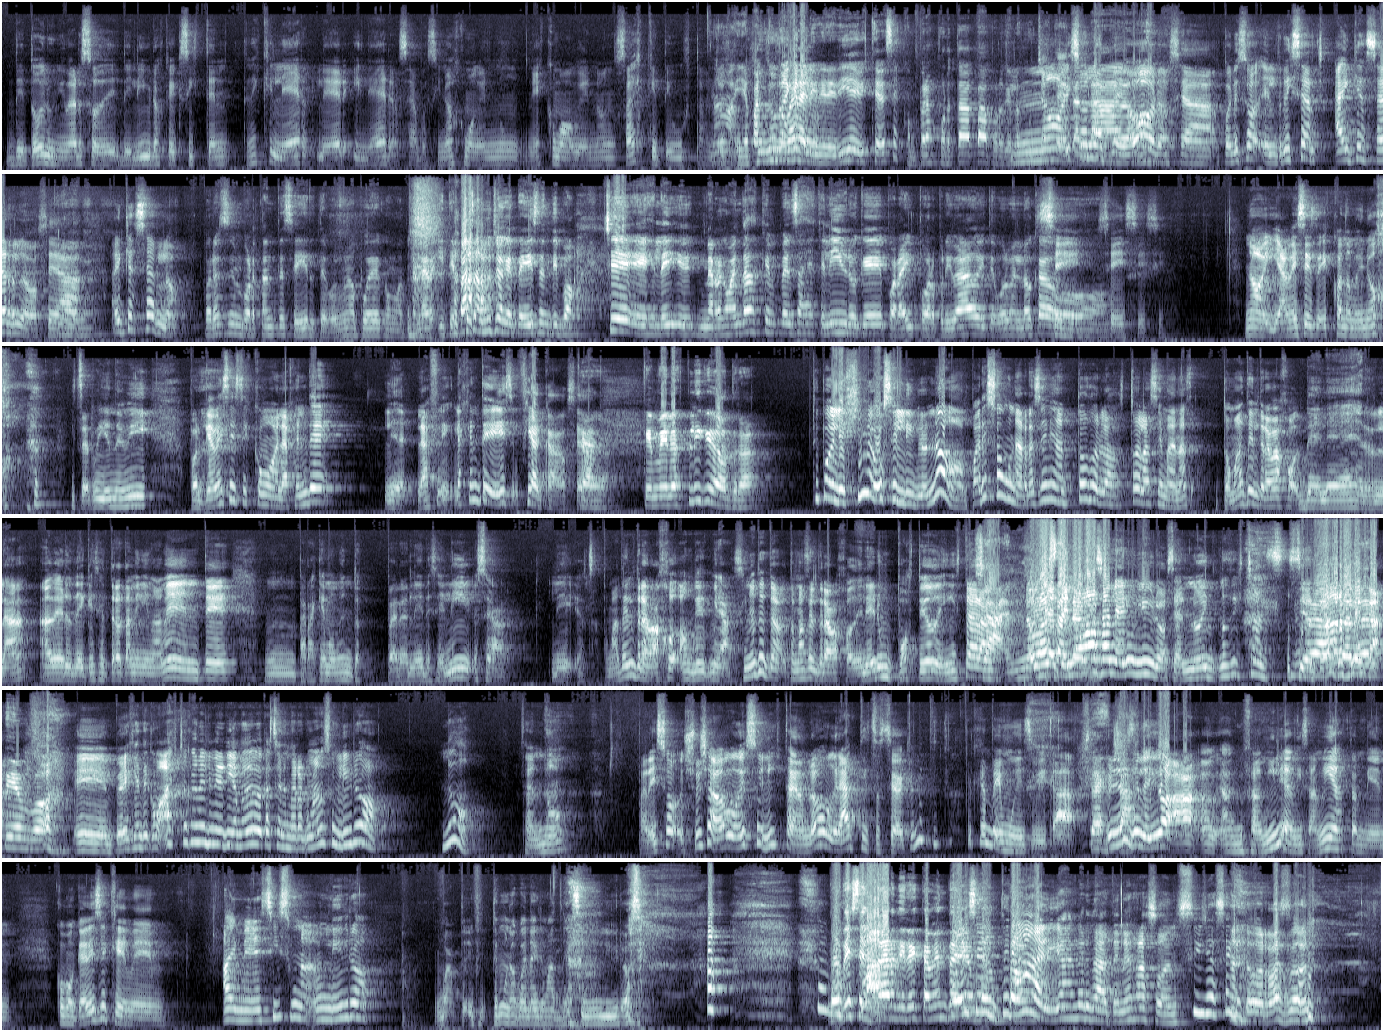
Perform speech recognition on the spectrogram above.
de todo el universo de, de libros que existen, tenés que leer, leer y leer, o sea, pues si no es como que no, es como que no sabes qué te gusta. No, Entonces, y como aparte no uno va a la librería y viste, a veces compras por tapa porque lo escuchaste no, de eso es lo peor, o sea, por eso el research hay que hacerlo, o sea, Claro. hay que hacerlo. Por eso es importante seguirte, porque uno puede como tener... Y te pasa mucho que te dicen tipo, che, eh, eh, ¿me recomendás qué pensás de este libro? ¿Qué? Por ahí por privado y te vuelven loca Sí, o... sí, sí, sí. No, y a veces es cuando me enojo y se ríen de mí, porque a veces es como la gente, la, fi- la gente es fiaca, o sea, Claro. Que me lo explique otra. tipo, elegime vos el libro. No, para eso hago una reseña todos los, todas las semanas. Tomate el trabajo de leerla, a ver de qué se trata mínimamente, mm, para qué momento es para leer ese libro, o sea... le- o sea, tomate el trabajo, aunque mira, si no te tomas el trabajo de leer un posteo de Instagram, O sea, no vas a no leer- vas a leer un libro, o sea, no hay, no hay chance, o No sea, te vas va a tiempo. Eh, pero hay gente como, ah, estoy acá en la librería, me doy vacaciones, ¿me recomiendas un libro? No, o sea, no. Para eso, yo ya hago eso en Instagram, lo hago gratis, o sea, que porque gente es muy desubicada. Pero yo se lo digo a, a- a mi familia, a mis amigas también. Como que a veces que me, ay, me decís una- un libro, bueno, tengo una cuenta que me manda un libro, o sea, Podés entrar directamente ahí Podés entrar, y es verdad, tenés razón. Sí, ya sé que tengo razón.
